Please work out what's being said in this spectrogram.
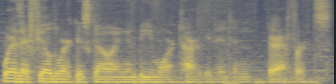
where their field work is going and be more targeted in their efforts.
